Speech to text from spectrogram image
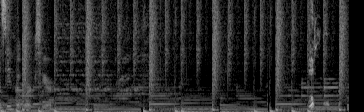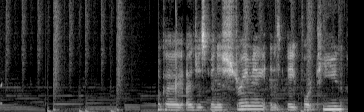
Let's see if it works here. Okay, I just finished streaming. It is 8.14.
